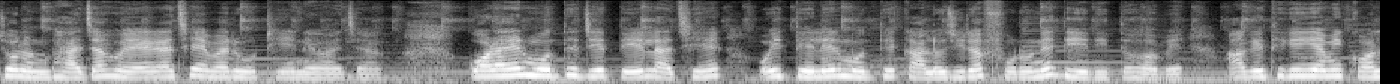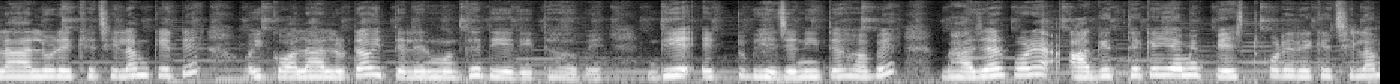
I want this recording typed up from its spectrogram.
চলুন, ভাজা হয়ে গেছে, এবার উঠিয়ে নেওয়া যাক। কড়াইয়ের মধ্যে যে তেল আছে, ওই তেলের মধ্যে কালো জিরা ফোড়নে দিয়ে দিতে হবে। আগে থেকেই আমি কলা আলু রেখেছিলাম কেটে, ওই কলা আলুটা ওই তেলের মধ্যে দিয়ে দিতে হবে। দিয়ে একটু ভেজে নিতে হবে। ভাজার পরে আগের থেকেই আমি পেস্ট করে রেখেছিলাম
